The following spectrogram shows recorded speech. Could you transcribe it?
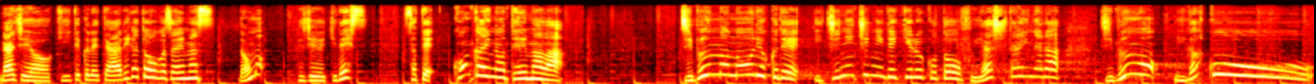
ラジオを聴いてくれてありがとうございます。どうも藤幸です。さて今回のテーマは自分の能力で一日にできることを増やしたいなら自分を磨こう。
